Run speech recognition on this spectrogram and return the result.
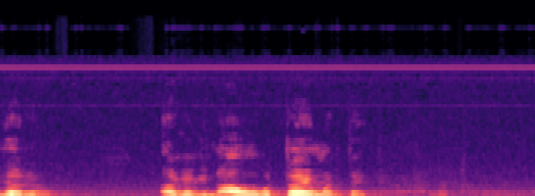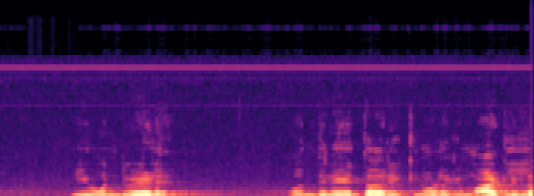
ಇದ್ದಾರೆ ಅವರು. ಹಾಗಾಗಿ ನಾವು ಒತ್ತಾಯ ಮಾಡ್ತಾ ಇದ್ದೀವಿ. ನೀವು ಒಂದು ವೇಳೆ ಒಂದನೇ ತಾರೀಕಿನೊಳಗೆ ಮಾಡಲಿಲ್ಲ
